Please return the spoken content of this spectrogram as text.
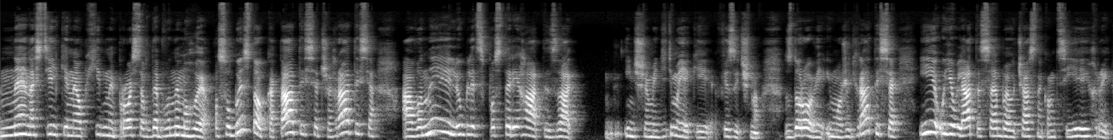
не настільки необхідний простір, де б вони могли особисто кататися чи гратися, а вони люблять спостерігати за іншими дітьми, які фізично здорові і можуть гратися, і уявляти себе учасником цієї гри.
